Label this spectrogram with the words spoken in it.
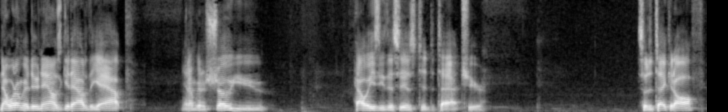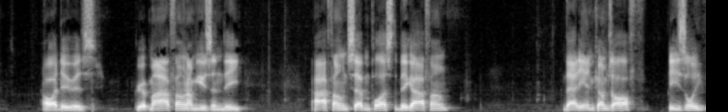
Now what I'm going to do now is get out of the app. And I'm going to show you how easy this is to detach here. So to take it off, all I do is grip my iPhone. I'm using the iPhone 7 Plus, the big iPhone. That end comes off easily.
